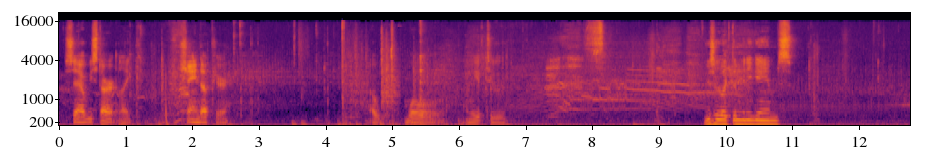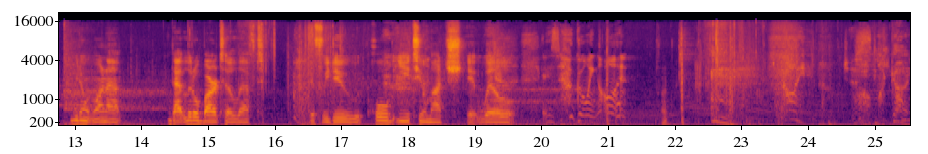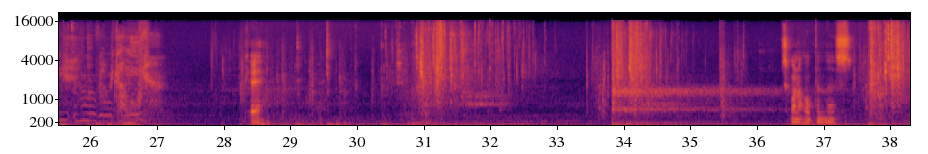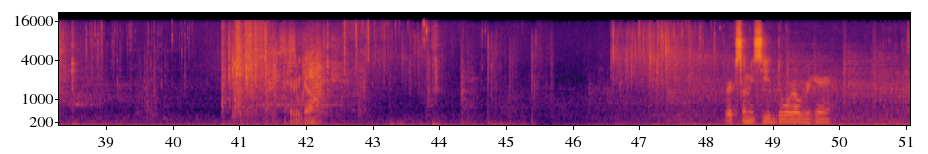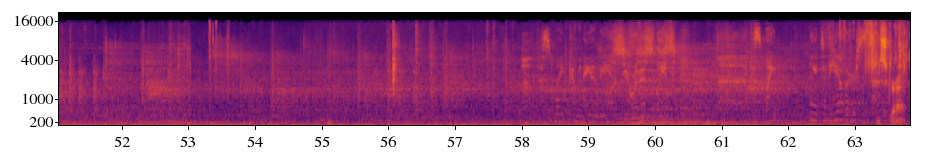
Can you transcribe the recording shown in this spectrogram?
So yeah, we start like chained up here. Oh, whoa. And we have to. These are like the mini games. We don't wanna. That little bar to the left, if we do hold E too much, it will. is going on? Fuck. Oh my god. We gotta move. Okay. Just wanna open this. go. Works, let me see a door over here. This might come in handy. See where this leads? This might lead to the others. Scrap.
